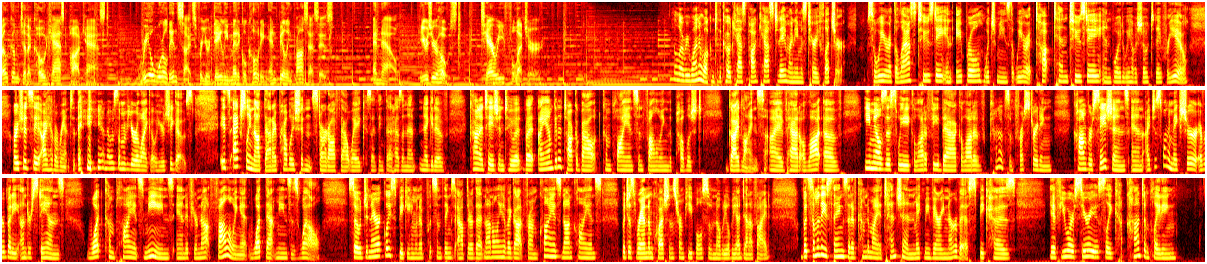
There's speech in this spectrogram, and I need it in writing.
Welcome to the Codecast Podcast. Real world insights for your daily medical coding and billing processes. And now, here's your host, Terry Fletcher. Hello, everyone, and welcome to the Codecast Podcast. Today, my name is Terry Fletcher. So, we are at the last Tuesday in April, which means that we are at Top 10 Tuesday, and boy, do we have a show today for you. Or I should say, I have a rant today. I know some of you are like, oh, here she goes. It's actually not that. I probably shouldn't start off that way because I think that has a ne- negative connotation to it. But I am going to talk about compliance and following the published guidelines. I've had a lot of emails this week, a lot of feedback, a lot of kind of some frustrating conversations. And I just want to make sure everybody understands what compliance means and if you're not following it, what that means as well. So, generically speaking, I'm going to put some things out there that not only have I got from clients, non clients, but just random questions from people so nobody will be identified. But some of these things that have come to my attention make me very nervous because if you are seriously c- contemplating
